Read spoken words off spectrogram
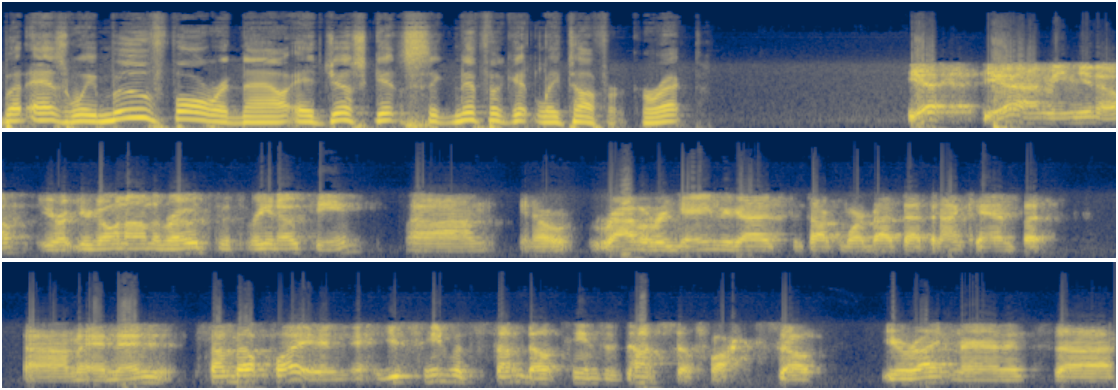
but as we move forward now, it just gets significantly tougher. Correct? Yeah, yeah. I mean, you know, you're you're going on the road to a three and zero team. Um, you know, rivalry game. You guys can talk more about that than I can, but um, and then Sunbelt play, and, and you've seen what Sunbelt teams have done so far. So you're right, man. It's uh,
